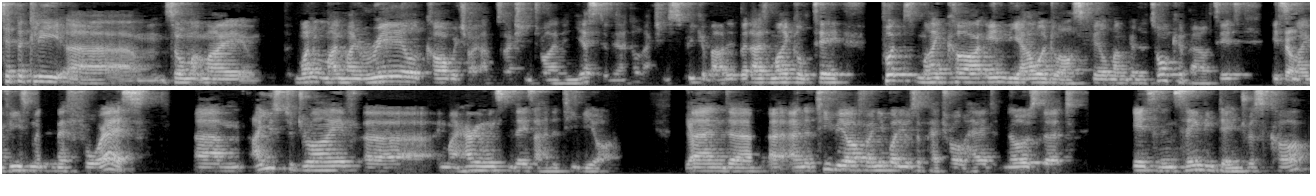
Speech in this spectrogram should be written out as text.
typically, um, so my, my one of my, my real car, which I, I, was actually driving yesterday, I don't actually speak about it, but as Michael Tay put my car in the Hourglass film, I'm going to talk about it. It's my Wiesmann MF4S. Um, I used to drive, uh, in my Harry Winston days, I had a TVR. Yep. And, uh, and a TVR, for anybody who's a petrol head, knows that It's an insanely dangerous car.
